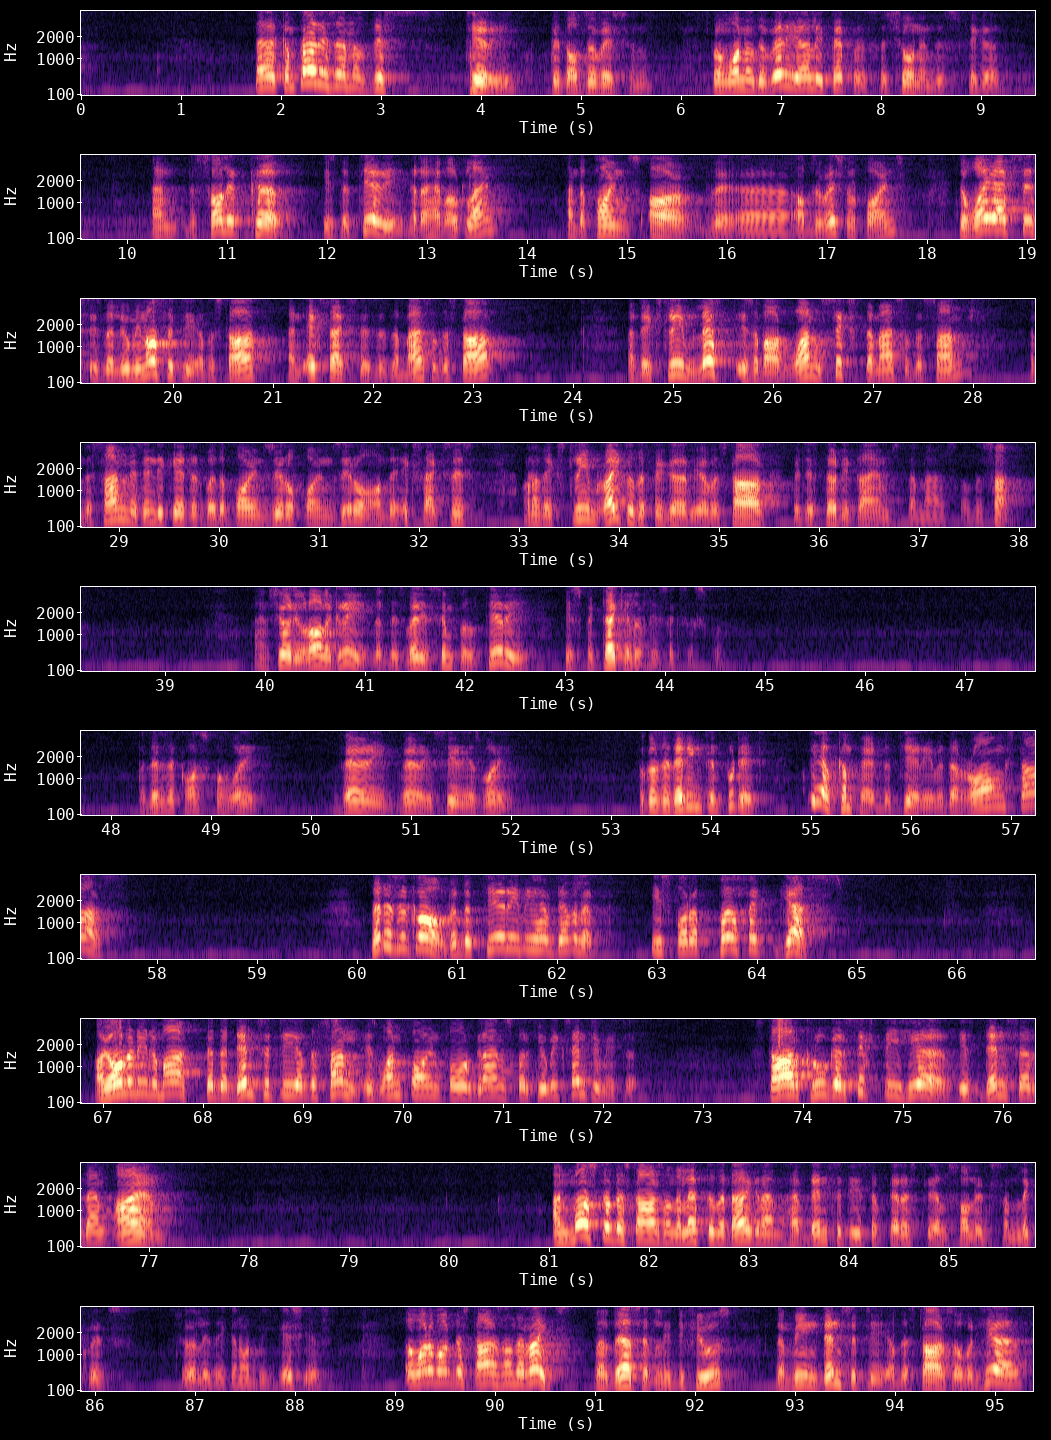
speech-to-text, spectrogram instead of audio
Now, a comparison of this theory with observation from one of the very early papers is shown in this figure. And the solid curve is the theory that I have outlined, and the points are the uh, observational points. The y-axis is the luminosity of a star and x-axis is the mass of the star. At the extreme left is about one-sixth the mass of the sun and the sun is indicated by the point 0.0 on the x-axis. On the extreme right of the figure you have a star which is 30 times the mass of the sun. I'm sure you will all agree that this very simple theory is spectacularly successful. But there is a cause for worry, very, very serious worry. Because as Eddington put it, we have compared the theory with the wrong stars. Let us recall that the theory we have developed is for a perfect gas. I already remarked that the density of the sun is 1.4 grams per cubic centimeter. Star Kruger 60 here is denser than iron. And most of the stars on the left of the diagram have densities of terrestrial solids and liquids. Surely they cannot be gaseous. But what about the stars on the right? Well, they are certainly diffuse. The mean density of the stars over here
